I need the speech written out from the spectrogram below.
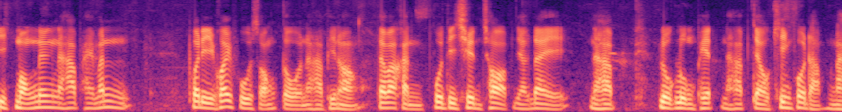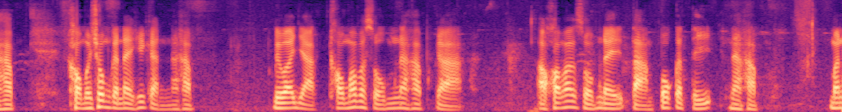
อีกหม่องหนึงนะครับ ให้มันพอดีค่อยผูสองตัวนะครับ พี่น้อง แต่ว่าขันผู้ที่ชื่นชอบอยากได้นะครับ ลูกลุงเพชรนะครับ เจ้าคิงโพดำนะครับ เขามาชมกันได้ที่กันนะครับ หรือว่าอยากเขามาผสมนะครับกับ เอาเขามาผสมในตามปกตินะครับ มัน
